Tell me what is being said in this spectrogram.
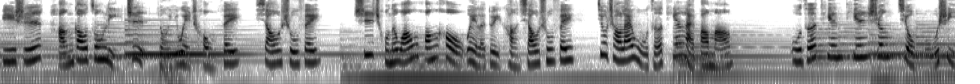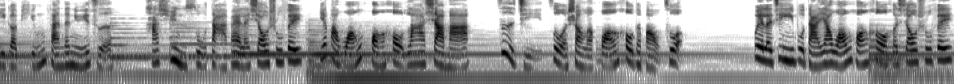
彼时，唐高宗李治有一位宠妃萧淑妃，失宠的王皇后为了对抗萧淑妃，就找来武则天来帮忙。武则天天生就不是一个平凡的女子。他迅速打败了萧淑妃，也把王皇后拉下马，自己坐上了皇后的宝座。为了进一步打压王皇后和萧淑妃，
